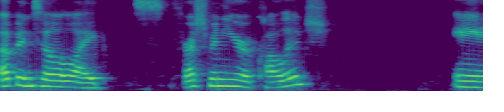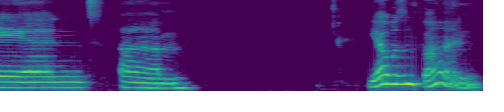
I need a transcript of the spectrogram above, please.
up until like freshman year of college. And um yeah it wasn't fun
